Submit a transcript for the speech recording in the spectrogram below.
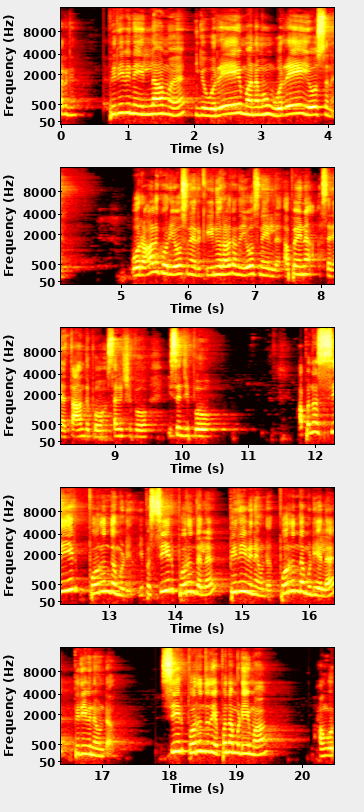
பாருங்க. பிரிவினை இல்லாம இங்க ஒரே மனமும் ஒரே யோசனை. ஒரு ஆளுக்கு ஒரு யோசனை இருக்கு இன்னொரு ஆளுக்கு அந்த யோசனை இல்லை. அப்ப என்ன? சரியா தாந்து போ சகிச்சு போ இசைஞ்சு போ அப்பதான் சீர் பொருந்த முடியும். இப்ப சீர் பொருந்தல பிரிவினை உண்டு. பொருந்த முடியல பிரிவினை உண்டா? சீர் பொருந்தது எப்பதான் முடியுமா? அவங்க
